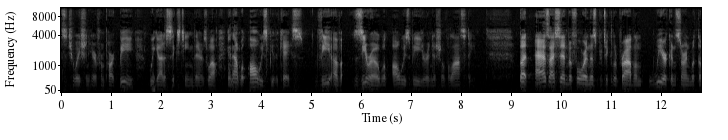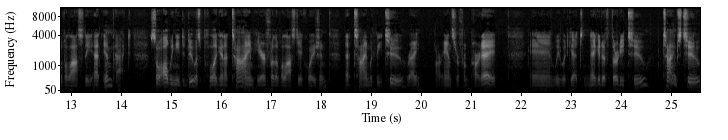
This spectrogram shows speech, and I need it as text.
situation here from part B, we got a 16 there as well. And that will always be the case. V of 0 will always be your initial velocity. But as I said before in this particular problem, we are concerned with the velocity at impact. So all we need to do is plug in a time here for the velocity equation. That time would be 2, right? Our answer from part A. And we would get negative 32 times 2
